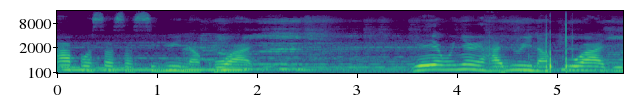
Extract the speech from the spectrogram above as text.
hapo sasa sijui inakuwaje, yeye mwenyewe hajui inakuwaje.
